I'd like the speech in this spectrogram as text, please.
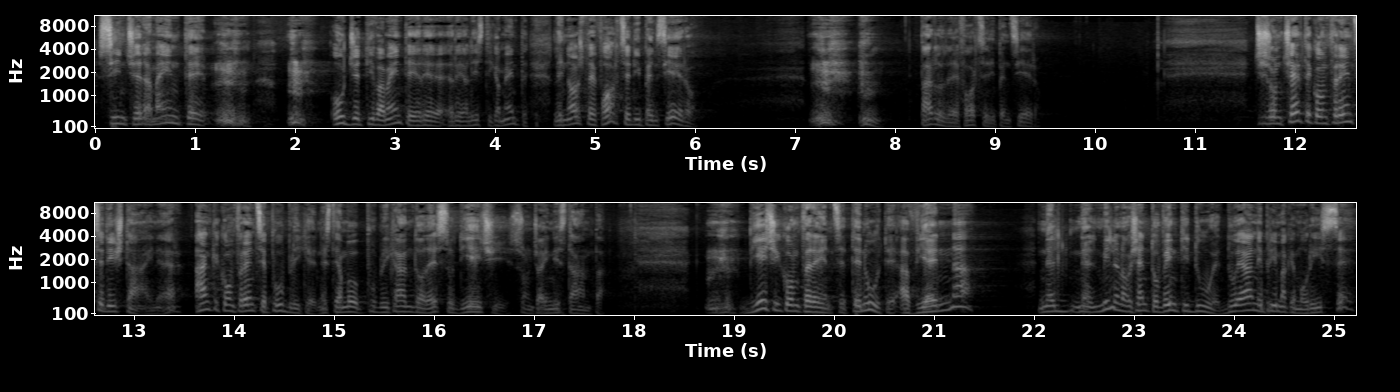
sinceramente, oggettivamente e realisticamente le nostre forze di pensiero. Parlo delle forze di pensiero. Ci sono certe conferenze di Steiner, anche conferenze pubbliche, ne stiamo pubblicando adesso dieci, sono già in stampa, dieci conferenze tenute a Vienna nel, nel 1922, due anni prima che morisse,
